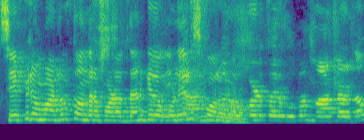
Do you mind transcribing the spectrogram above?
చెప్పిన మాటలకు తొందరపడద్దానికి ఇది ఒకటి తెలుసుకోవాలి మాట్లాడదాం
